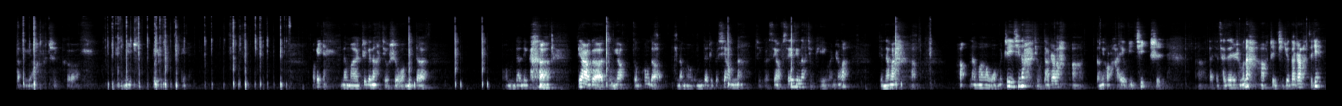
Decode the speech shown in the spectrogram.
等于啊这个 image view 点 OK，那么这个呢就是我们的我们的那个第二个总要总共的，那么我们的这个项目呢，这个 self sizing 呢就可以完成了，简单吧？啊，好，那么我们这一期呢就到这儿了啊，等一会儿还有一期是啊，大家猜猜是什么呢？啊，这一期就到这儿了，再见。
